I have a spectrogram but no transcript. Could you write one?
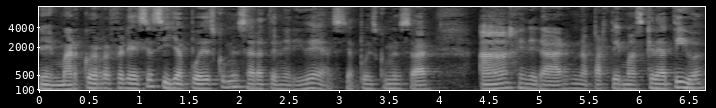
eh, marco de referencia, sí ya puedes comenzar a tener ideas, ya puedes comenzar a generar una parte más creativa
